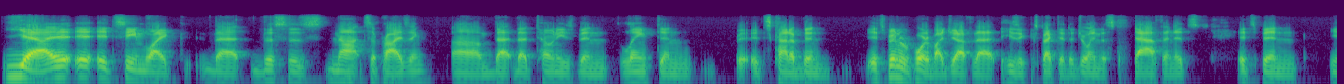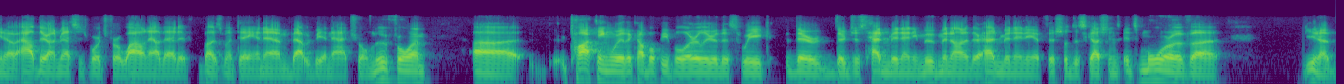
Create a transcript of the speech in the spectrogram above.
yeah it, it, it seemed like that this is not surprising um, that that tony's been linked and it's kind of been it's been reported by jeff that he's expected to join the staff and it's it's been you know out there on message boards for a while now that if buzz went to a&m that would be a natural move for him uh, talking with a couple people earlier this week, there there just hadn't been any movement on it. There hadn't been any official discussions. It's more of a, you know,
